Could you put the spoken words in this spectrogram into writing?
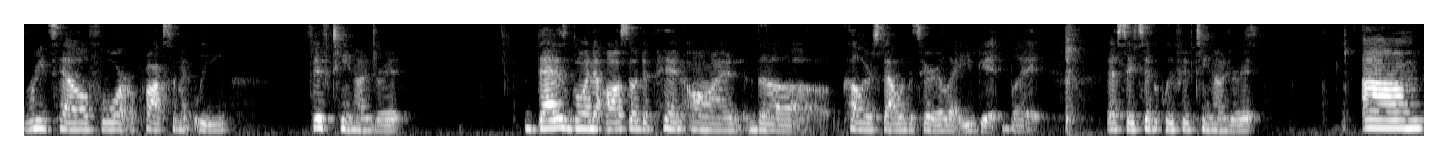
retail for approximately 1500 that is going to also depend on the color, style, and material that you get. But let's say typically 1500 Um,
